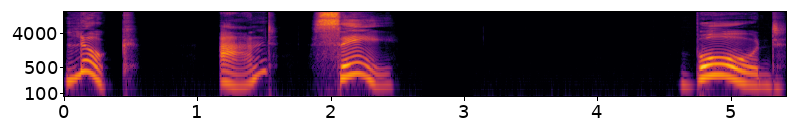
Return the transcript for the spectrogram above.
Look and say. Board.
